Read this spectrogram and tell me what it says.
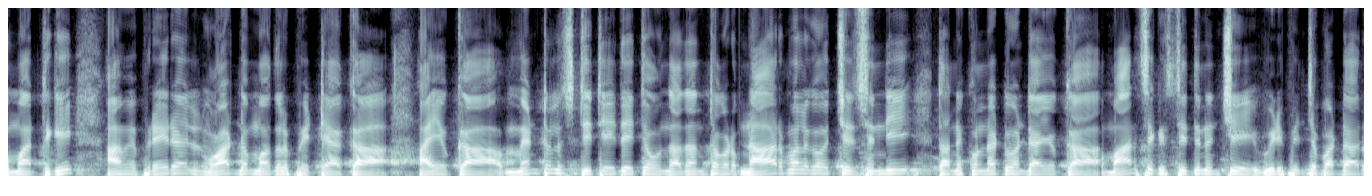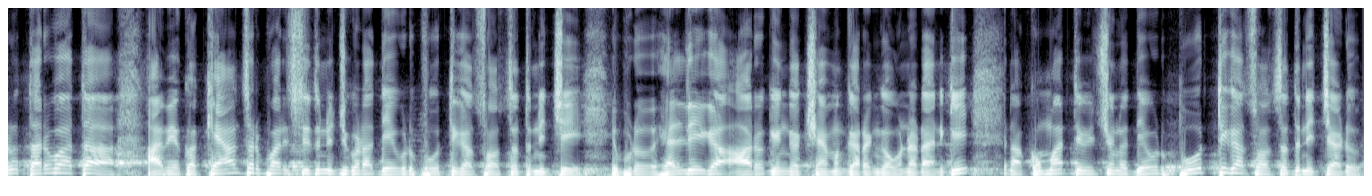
కుమార్తెకి. ఆమె ప్రేరాయలు వాడడం మొదలు పెట్టాక ఆ యొక్క మెంటల్ స్థితి ఏదైతే ఉందో అదంతా కూడా నార్మల్గా వచ్చేసింది. తనకున్నటువంటి ఆ యొక్క మానసిక స్థితి నుంచి విడిపించబడ్డారు. తరువాత ఆమె యొక్క క్యాన్సర్ పరిస్థితి నుంచి కూడా దేవుడు పూర్తిగా స్వస్థతనిచ్చి ఇప్పుడు హెల్దీగా ఆరోగ్యంగా క్షేమకరంగా ఉండడానికి నా కుమార్తె విషయంలో దేవుడు పూర్తిగా స్వస్థతనిచ్చాడు.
